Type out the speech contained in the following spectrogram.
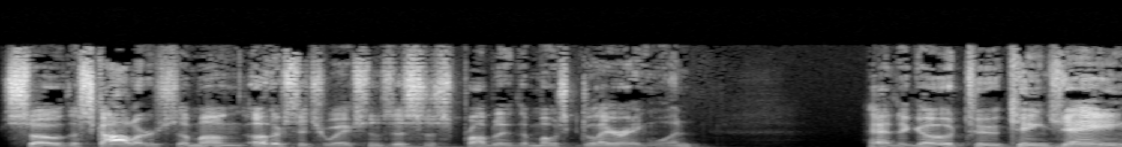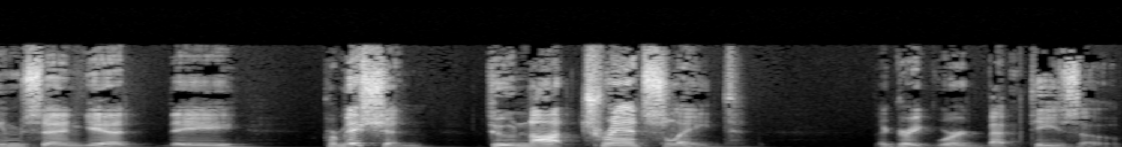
so the scholars, among other situations, this is probably the most glaring one, had to go to King James and get the permission to not translate the Greek word baptizo.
